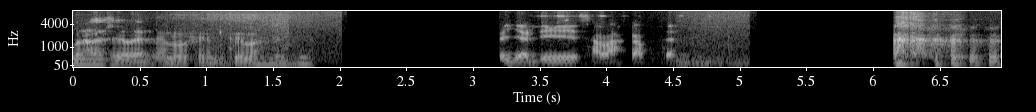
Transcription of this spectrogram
berhasil ya Ya lo ganti lah. Jadi salah kapten.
